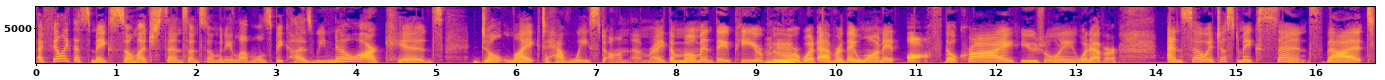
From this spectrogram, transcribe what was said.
I feel like this makes so much sense on so many levels because we know our kids don't like to have waste on them, right? The moment they pee or poo mm-hmm. or whatever, they want it off. They'll cry, usually, whatever. And so it just makes sense that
